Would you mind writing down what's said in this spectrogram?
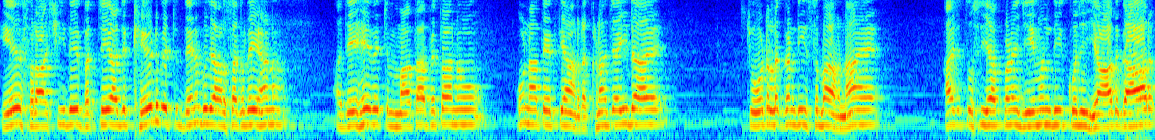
ਇਸ ਰਾਸ਼ੀ ਦੇ ਬੱਚੇ ਅੱਜ ਖੇਡ ਵਿੱਚ ਦਿਨ ਗੁਜ਼ਾਰ ਸਕਦੇ ਹਨ। ਅਜਿਹੇ ਵਿੱਚ ਮਾਤਾ-ਪਿਤਾ ਨੂੰ ਉਹਨਾਂ ਤੇ ਧਿਆਨ ਰੱਖਣਾ ਚਾਹੀਦਾ ਹੈ। ਚੋਟ ਲੱਗਣ ਦੀ ਸੰਭਾਵਨਾ ਹੈ। ਅੱਜ ਤੁਸੀਂ ਆਪਣੇ ਜੀਵਨ ਦੀ ਕੁਝ ਯਾਦਗਾਰ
